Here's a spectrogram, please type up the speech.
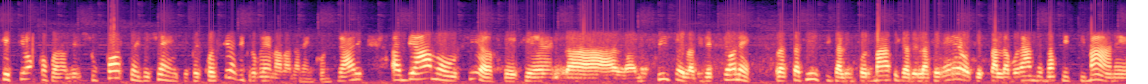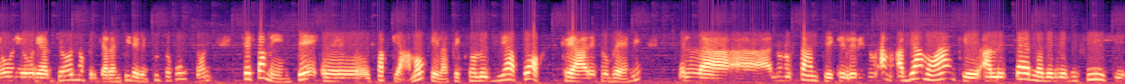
che si occupano del supporto ai docenti per qualsiasi problema vadano a incontrare. Abbiamo SIAF che è la, la, l'ufficio e la direzione la statistica, l'informatica dell'Ateneo che sta lavorando da settimane, ore e ore al giorno per garantire che tutto funzioni, certamente eh, sappiamo che la tecnologia può creare problemi, la, nonostante che le risorse... Ah, abbiamo anche all'esterno degli edifici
